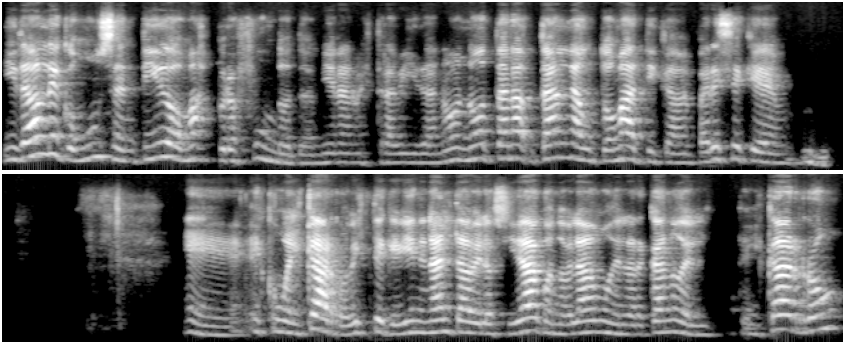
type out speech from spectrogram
y darle como un sentido más profundo también a nuestra vida, no, no tan, tan automática. Me parece que eh, es como el carro, ¿viste? Que viene en alta velocidad, cuando hablábamos del arcano del, carro,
